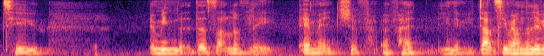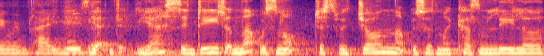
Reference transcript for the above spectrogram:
to, I mean, there's that lovely image of, of her, you know, dancing around the living room playing music. Yeah, yes, indeed. And that was not just with John, that was with my cousin Leila,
